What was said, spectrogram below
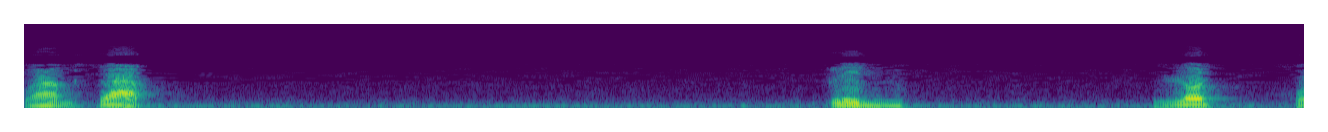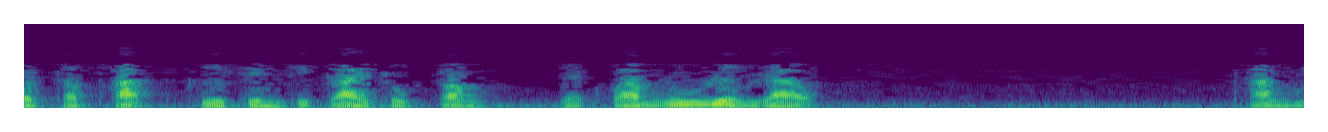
ความทราบกลิ่นรสผลพะคือสิ่งที่กายถูกต้องและความรู้เรื่องราว ทางม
